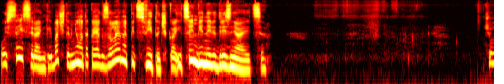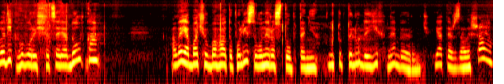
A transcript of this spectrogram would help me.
Ось цей сіренький, бачите, в нього така як зелена підсвіточка, і цим він і відрізняється. Чоловік говорить, що це рядовка, але я бачу багато по лісу, вони розтоптані. Ну, тобто люди їх не беруть. Я теж залишаю,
